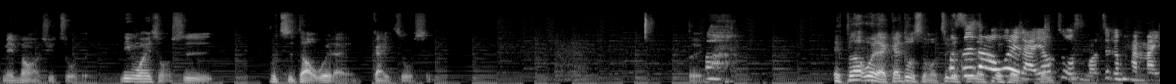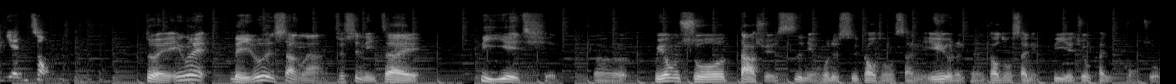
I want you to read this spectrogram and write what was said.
没办法去做的；另外一种是不知道未来该做什么。对，哎、啊不知道未来该做什么，这个不知道未来要做什么，这个还蛮严重的。对，因为理论上啦，就是你在毕业前，呃，不用说大学四年或者是高中三年，因为有人可能高中三年毕业就开始工作，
